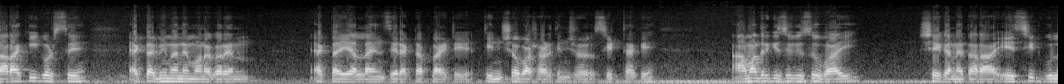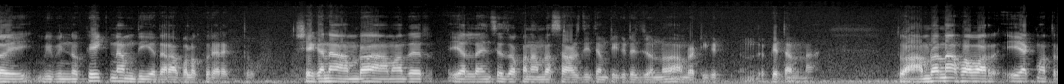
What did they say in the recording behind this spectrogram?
তারা কি করছে? একটা বিমানে মনে করেন একটা এয়ারলাইন্সের একটা ফ্লাইটে তিনশো বা সাড়ে তিনশো সিট থাকে। আমাদের কিছু কিছু ভাই সেখানে তারা এই সিটগুলোয় বিভিন্ন ফেক নাম দিয়ে তারা ব্লক করে রাখতো। সেখানে আমরা আমাদের এয়ারলাইন্সে যখন আমরা সার্চ দিতাম টিকিটের জন্য, আমরা টিকিট পেতাম না। তো আমরা না পাওয়ার এই একমাত্র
